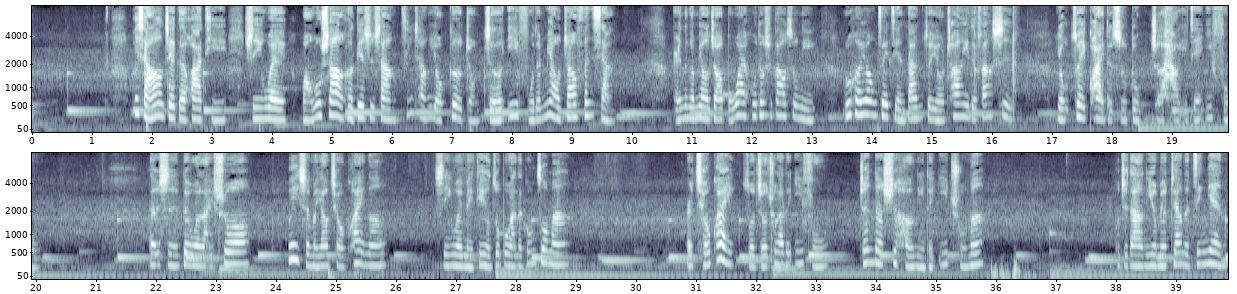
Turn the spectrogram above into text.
会想要这个话题，是因为网络上和电视上经常有各种折衣服的妙招分享，而那个妙招不外乎都是告诉你如何用最简单、最有创意的方式，用最快的速度折好一件衣服。但是对我来说，为什么要求快呢？是因为每天有做不完的工作吗？而球块所折出来的衣服，真的适合你的衣橱吗？不知道你有没有这样的经验？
